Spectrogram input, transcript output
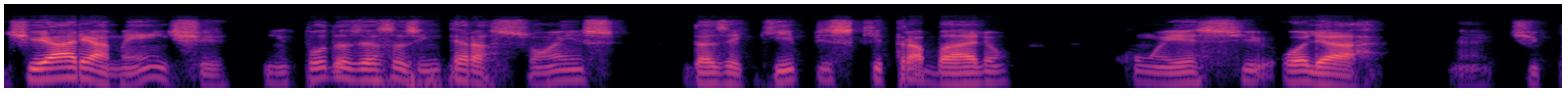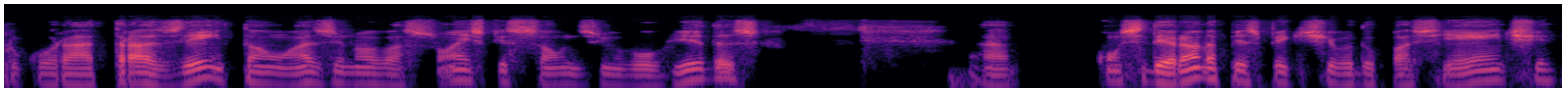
diariamente em todas essas interações das equipes que trabalham com esse olhar, né, de procurar trazer então as inovações que são desenvolvidas, ah, considerando a perspectiva do paciente,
